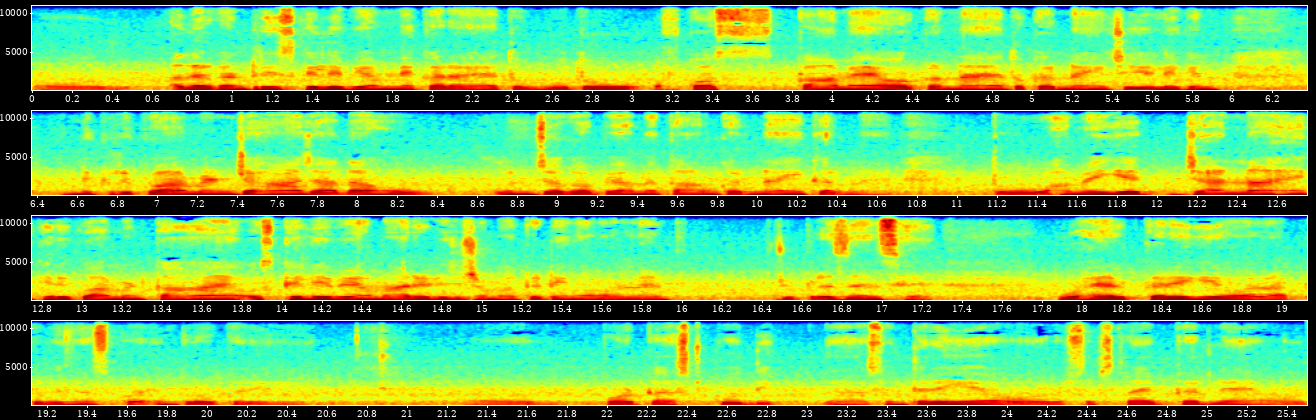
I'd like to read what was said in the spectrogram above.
और अदर कंट्रीज़ के लिए भी हमने करा है तो वो तो ऑफकोर्स काम है और करना है तो करना ही चाहिए, लेकिन रिक्वायरमेंट जहाँ ज़्यादा हो, उन जगह पे हमें काम करना ही करना है। तो हमें ये जानना है कि रिक्वायरमेंट कहाँ है, उसके लिए भी हमारे डिजिटल मार्केटिंग और ऑनलाइन जो प्रेजेंस है, वो हेल्प करेगी और आपके बिज़नेस को इम्प्रूव करेगी। और पॉडकास्ट को देख सुनते रहिए और सब्सक्राइब कर लें और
